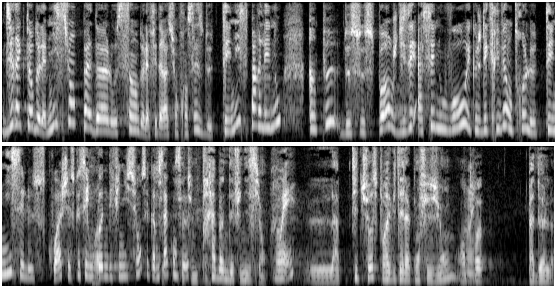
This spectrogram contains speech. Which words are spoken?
directeur de la mission paddle au sein de la Fédération française de tennis. Parlez-nous un peu de ce sport, je disais assez nouveau et que je décrivais entre le tennis et le squash. Est-ce que c'est une Ouais. bonne définition? C'est comme ça qu'on peut. C'est une très bonne définition. Ouais. La petite chose pour éviter la confusion entre paddle,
